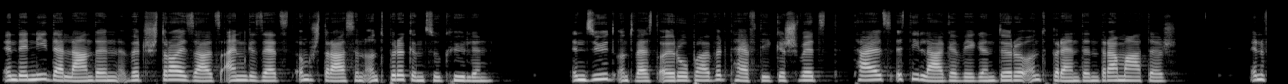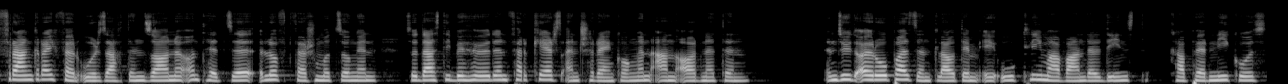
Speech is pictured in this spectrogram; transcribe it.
In den Niederlanden wird Streusalz eingesetzt, um Straßen und Brücken zu kühlen. In Süd- und Westeuropa wird heftig geschwitzt, teils ist die Lage wegen Dürre und Bränden dramatisch. In Frankreich verursachten Sonne und Hitze Luftverschmutzungen, sodass die Behörden Verkehrseinschränkungen anordneten. In Südeuropa sind laut dem EU-Klimawandeldienst Copernicus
